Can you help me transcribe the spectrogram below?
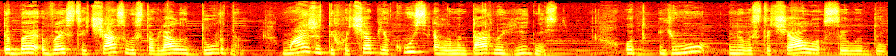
Тебе весь цей час виставляли дурним. Майже ти хоча б якусь елементарну гідність. От йому не вистачало сили духу.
